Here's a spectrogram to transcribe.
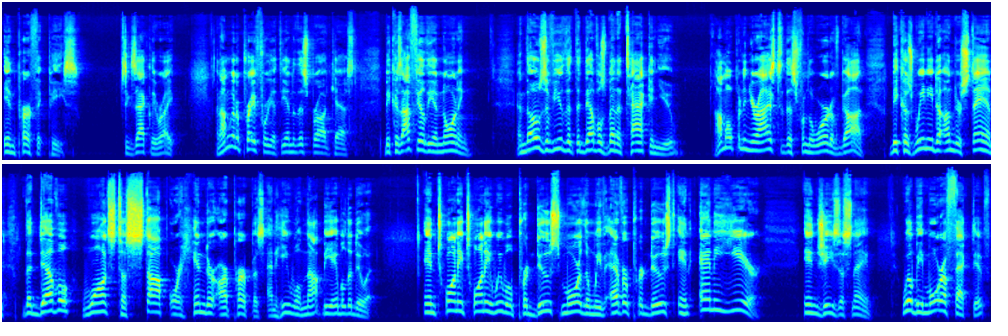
in perfect peace. It's exactly right. And I'm going to pray for you at the end of this broadcast because I feel the anointing. And those of you that the devil's been attacking you, I'm opening your eyes to this from the word of God because we need to understand the devil wants to stop or hinder our purpose and he will not be able to do it. In 2020, we will produce more than we've ever produced in any year in Jesus' name. We'll be more effective,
